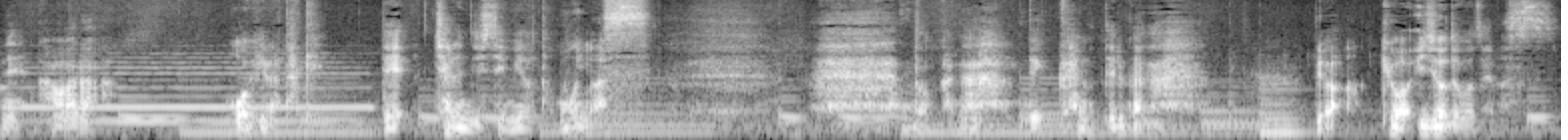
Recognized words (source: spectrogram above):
ね、河原、大平竹でチャレンジしてみようと思います。どうかなでっかいの出るかなでは、今日は以上でございます。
